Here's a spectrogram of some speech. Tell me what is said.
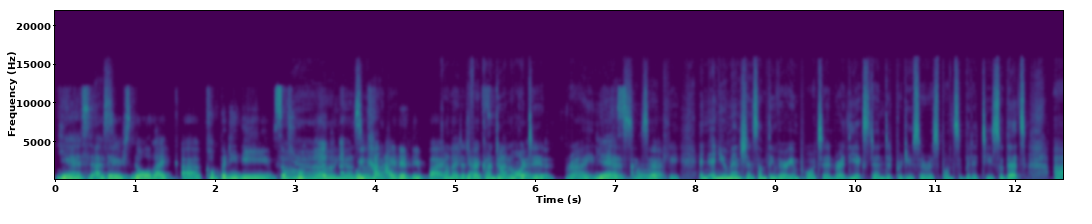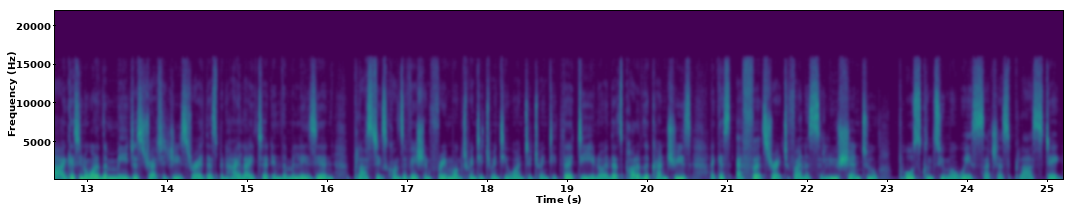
Yes, yes. Uh, there's no like uh, company names or yeah, yeah. we so can't identify. Can't identify, yeah, can't do an audit, right? Yes, yes exactly. And and you mentioned something very important, right? The extended producer responsibility. So that's, uh, I guess, you know, one of the major strategies, right, that's been highlighted in the Malaysian Plastics Conservation Framework 2021 to 2030, you know, and that's part of the country's, I guess, efforts, right, to find a solution to post-consumer waste such as plastic.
